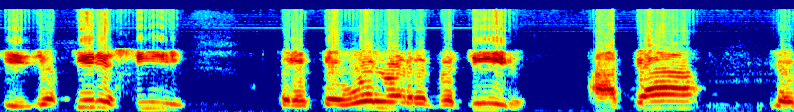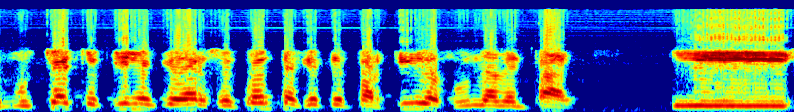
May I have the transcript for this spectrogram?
Si Dios quiere, sí. Pero te vuelvo a repetir, acá los muchachos tienen que darse cuenta que este partido es fundamental. Y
